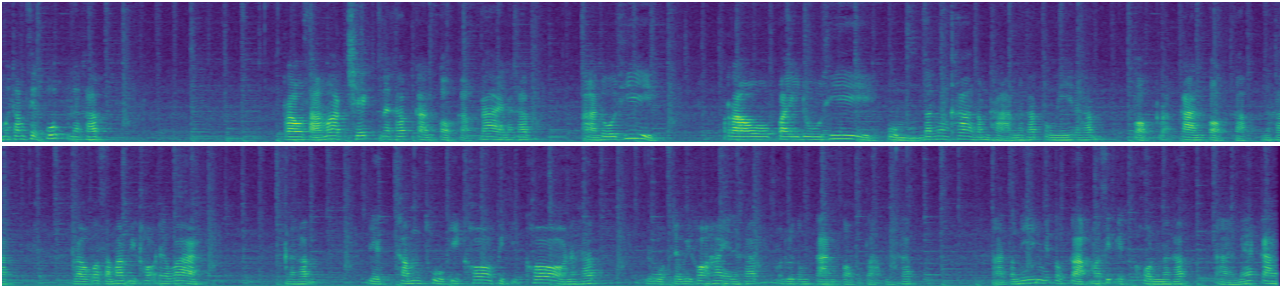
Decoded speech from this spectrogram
เมื่อทำเสร็จปุ๊บนะครับ เราสามารถเช็คนะครับการตอบกลับได้นะครับโดยที่เราไปดูที่ปุ่มด้านข้างๆคำถามนะครับ ตรงนี้นะครับตอบกลับการตอบกลับนะครับ เราก็สามารถวิเคราะห์ได้ว่านะครับ เด็กทำถูกกี่ข้อผิดกี่ข้อนะครับ ระบบจะวิเคราะห์ให้นะครับ มาดูตรงการตอบกลับนะครับอตอนนี้มีตอบกลับมา 11 คนนะครับแม้การ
